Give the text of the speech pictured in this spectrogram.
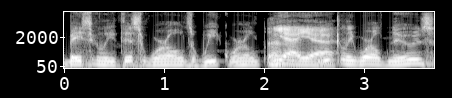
basically this world's week world uh, Yeah, yeah. weekly world news?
